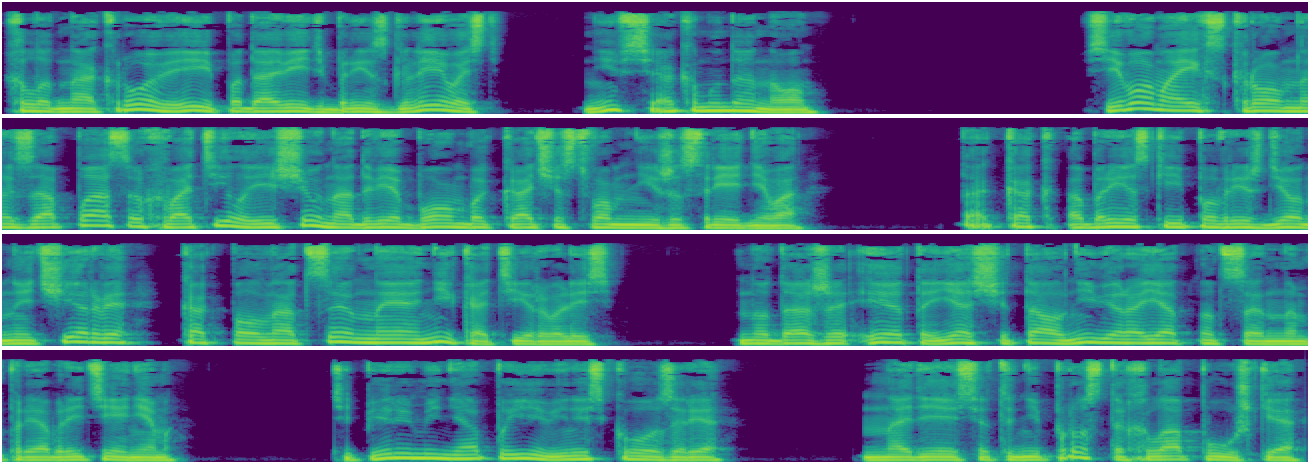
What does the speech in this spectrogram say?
хладнокровие и подавить брезгливость не всякому дано. Всего моих скромных запасов хватило еще на две бомбы качеством ниже среднего, так как обрезки и поврежденные черви, как полноценные, не котировались. Но даже это я считал невероятно ценным приобретением. Теперь у меня появились козыри. Надеюсь, это не просто хлопушки,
